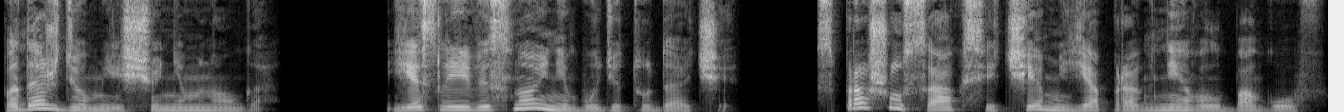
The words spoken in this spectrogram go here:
Подождем еще немного. Если и весной не будет удачи, Спрошу Сакси, чем я прогневал богов.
